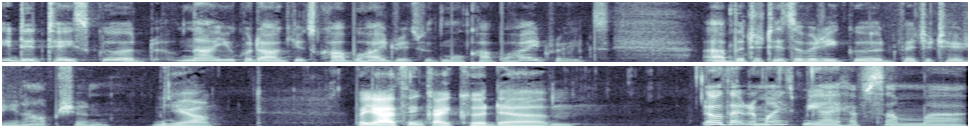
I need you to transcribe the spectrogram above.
it did taste good. Now you could argue it's carbohydrates with more carbohydrates, uh, but it is a very good vegetarian option. yeah. But yeah, I think I could. Um, Oh, that reminds me. I have some. Uh,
